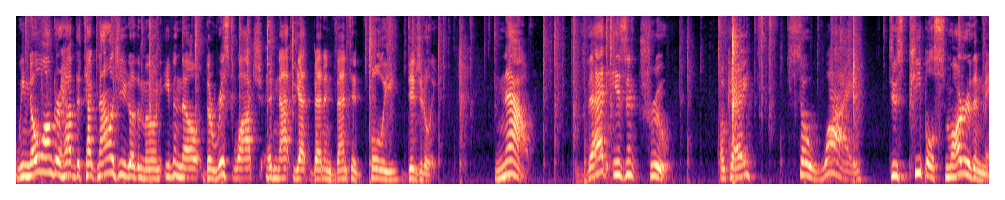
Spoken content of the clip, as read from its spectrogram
we no longer have the technology to go to the moon, even though the wristwatch had not yet been invented fully digitally. Now, that isn't true. Okay? So why do people smarter than me,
